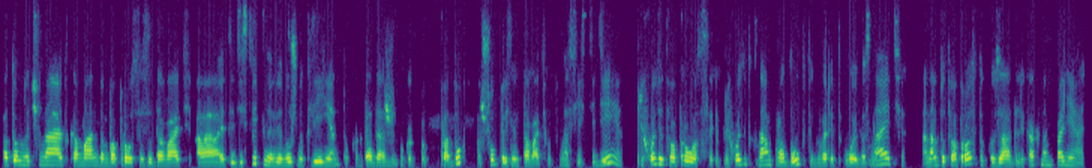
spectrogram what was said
потом начинают командам вопросы задавать, а это действительно ли нужно клиенту, когда даже ну, как бы продукт пошел презентовать. Вот у нас есть идея, приходят вопросы, и приходит к нам продукт и говорит, ой, вы знаете, а нам тут вопрос такой задали, как нам понять?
